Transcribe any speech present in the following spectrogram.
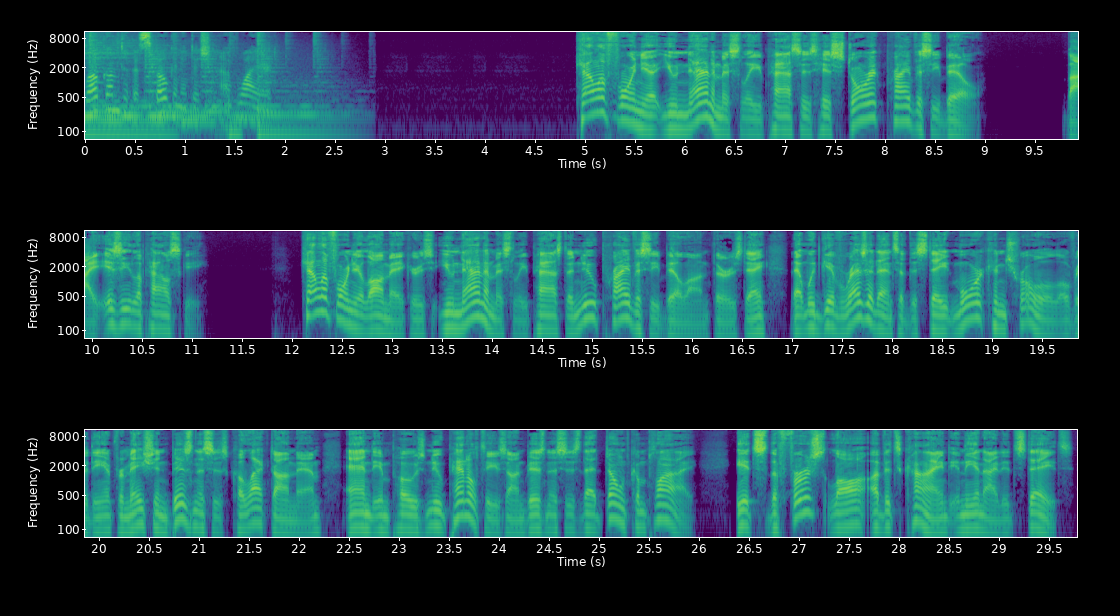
Welcome to the spoken edition of Wired. California unanimously passes historic privacy bill by Issie Lapowsky. California lawmakers unanimously passed a new privacy bill on Thursday that would give residents of the state more control over the information businesses collect on them and impose new penalties on businesses that don't comply. It's the first law of its kind in the United States.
